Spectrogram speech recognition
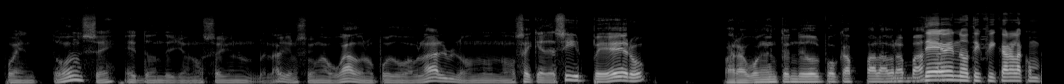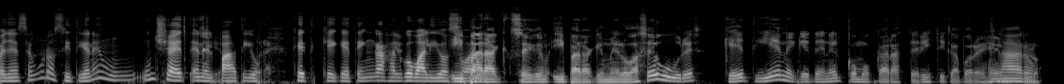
pues entonces es donde yo no soy un, ¿verdad? Yo no soy un abogado, no puedo hablar, no, no, no sé qué decir, pero para buen entendedor pocas palabras bastan. Deben notificar a la compañía de seguro si tienen un, un shed en el patio que, que, que tengas algo valioso. Y para, se- y para que me lo asegures, ¿qué tiene que tener como característica? Por ejemplo, Claro.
